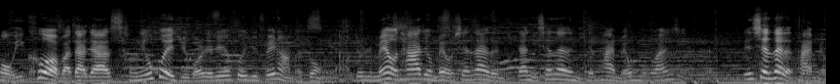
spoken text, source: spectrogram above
某一刻吧，大家曾经汇聚过，而且这些汇聚非常的重要。就是没有他，就没有现在的你，但你现在的你跟他也没有什么关系，跟现在的他也没有。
